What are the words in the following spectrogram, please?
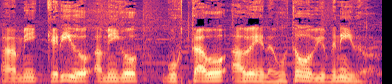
a mi querido amigo Gustavo Avena. Gustavo, bienvenido.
